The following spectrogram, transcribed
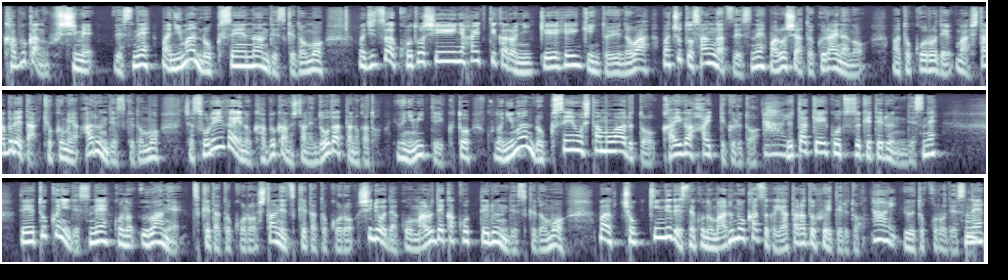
株価の節目ですね。まあ、2万6千円なんですけども、まあ、実は今年に入ってから日経平均というのは、まあ、ちょっと3月ですね、まあ、ロシアとウクライナの、まあ、ところで、まあ、下振れた局面あるんですけども、じゃあそれ以外の株価の下値どうだったのかというふうに見ていくと、この2万6千円を下回ると買いが入ってくるといった傾向を続けてるんですね。はいで、特にですね、この上値つけたところ、下値つけたところ、資料ではこう丸で囲ってるんですけども、まあ直近でですね、この丸の数がやたらと増えているというところですね。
